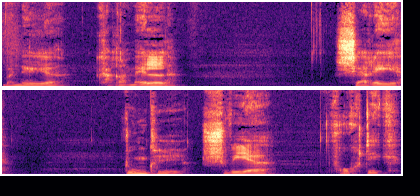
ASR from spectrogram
Vanille, Karamell, Sherry, dunkel, schwer, fruchtig.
